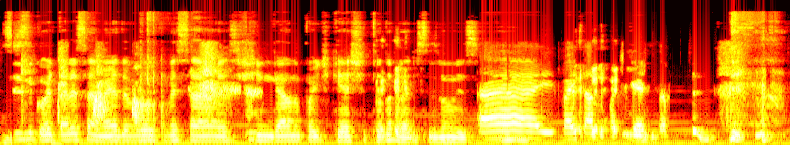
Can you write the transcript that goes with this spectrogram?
preciso cortar essa merda, eu vou começar a xingar no podcast toda hora, vocês vão ver. isso. Ai, vai estar no podcast. Tá?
